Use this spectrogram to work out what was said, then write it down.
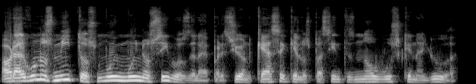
Ahora, algunos mitos muy, muy nocivos de la depresión que hace que los pacientes no busquen ayuda.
